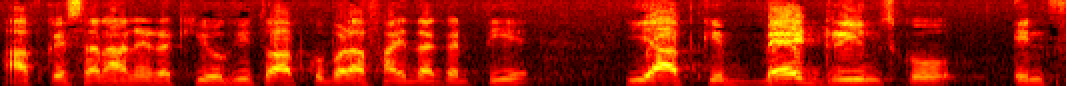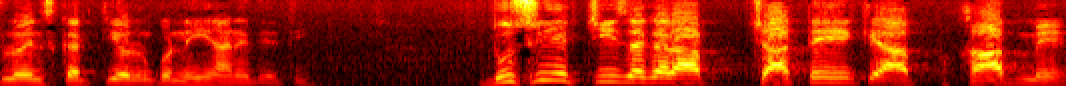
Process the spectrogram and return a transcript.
آپ کے سرانے رکھی ہوگی تو آپ کو بڑا فائدہ کرتی ہے۔ یہ آپ کے بیڈ ڈریمز کو انفلوئنس کرتی ہے اور ان کو نہیں آنے دیتی۔ دوسری ایک چیز اگر آپ چاہتے ہیں کہ آپ خواب میں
